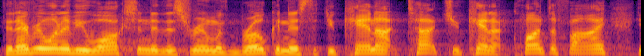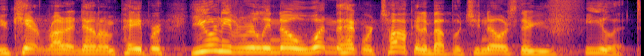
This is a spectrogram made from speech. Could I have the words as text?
That every one of you walks into this room with brokenness that you cannot touch, you cannot quantify, you can't write it down on paper. You don't even really know what in the heck we're talking about, but you know it's there, you feel it.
